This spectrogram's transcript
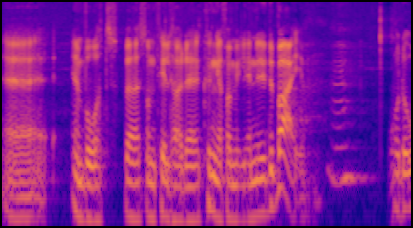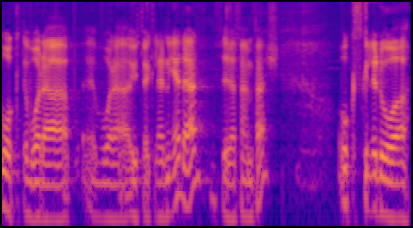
eh, en båt för, som tillhörde kungafamiljen i Dubai. Mm. Och då åkte våra, våra utvecklare ner där, fyra, fem pers och skulle då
